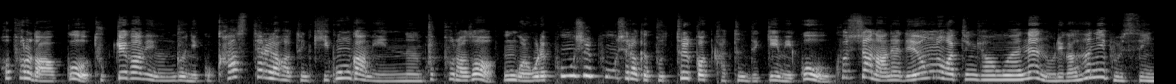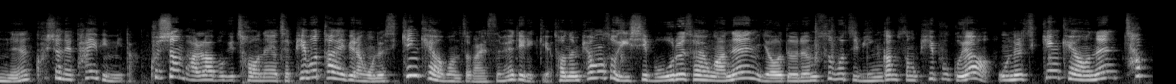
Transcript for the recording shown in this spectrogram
퍼프로 나왔고 두께감이 은근 있고 카스텔라 같은 기공감이 있는 퍼프라서 뭔가 얼굴에 퐁실퐁실하게 붙을 것 같은 느낌이고 쿠션 안에 내용물 같은 경우에는 우리가 흔히 볼 수 있는 쿠션의 타입입니다. 쿠션 발라보기 전에 제 피부 타입이랑 오늘 스킨케어 먼저 말씀해드릴게요. 저는 평소 25를 사용하는 여드름 수부지 민감성 피부고요. 오늘 스킨케어는 찹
